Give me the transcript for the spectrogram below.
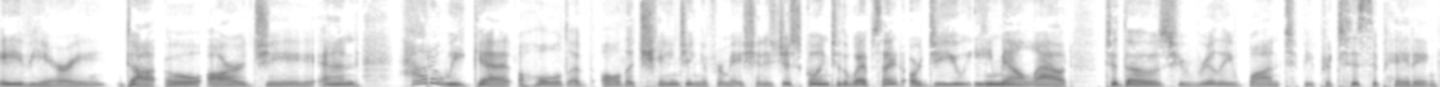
tracyaviary.org. And how do we get a hold of all the changing information? Is just going to the website or do you email out to those who really want to be participating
